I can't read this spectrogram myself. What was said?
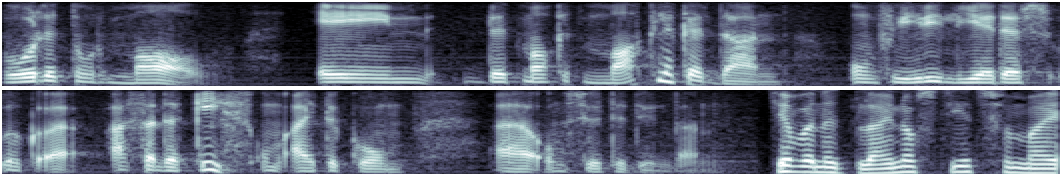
word dit normaal en dit maak dit makliker dan om vir hierdie leerders ook uh, as hulle kies om uit te kom uh om so te doen dan. Ja, want dit bly nog steeds vir my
